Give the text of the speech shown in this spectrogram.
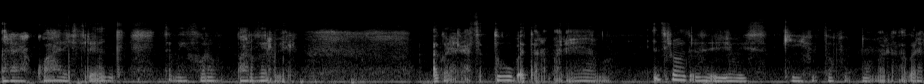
Araraquara e Franca, também foram para o vermelho. Agora Aracatuba está no amarelo, entre outras regiões que estão no amarelo. Agora,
